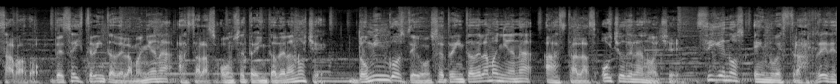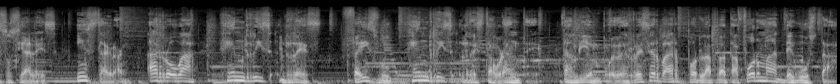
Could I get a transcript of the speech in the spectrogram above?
sábado, de 6.30 de la mañana hasta las 11.30 de la noche. Domingos de 11.30 de la mañana hasta las 8 de la noche. Síguenos en nuestras redes sociales. Instagram, arroba Henry's Rest. Facebook, Henry's Restaurante. También puedes reservar por la plataforma de Gusta.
